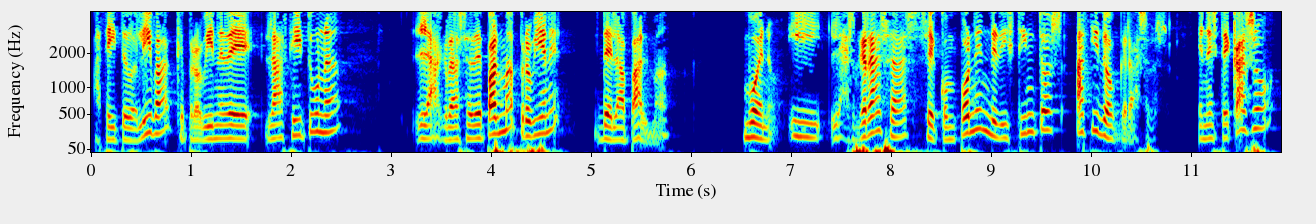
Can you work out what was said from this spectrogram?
aceite de oliva, que proviene de la aceituna, la grasa de palma proviene de la palma. Bueno, y las grasas se componen de distintos ácidos grasos. En este caso,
